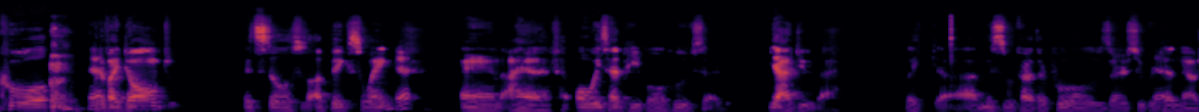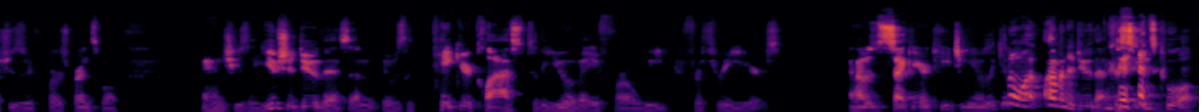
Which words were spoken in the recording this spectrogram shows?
cool. Yeah. But if I don't, it's still a big swing. Yeah. And I have always had people who've said, "Yeah, do that." Like uh, Mrs. MacArthur Poole, who's our superintendent now, she's our first principal, and she's like, "You should do this." And it was like, "Take your class to the U of A for a week for three years." And I was second year teaching. And I was like, "You know what? I'm going to do that. This seems cool.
